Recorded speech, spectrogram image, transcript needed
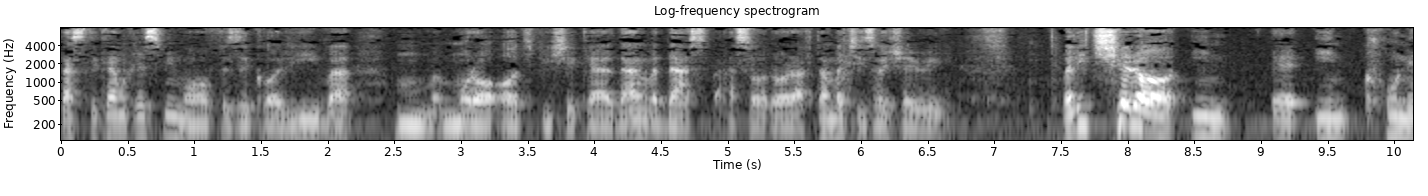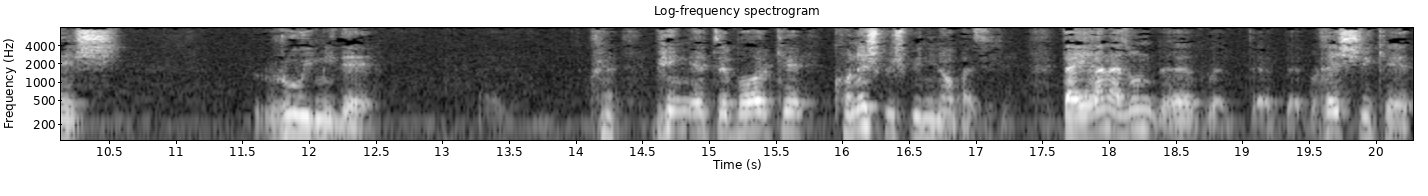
دست کم قسمی محافظه کاری و مراعات پیشه کردن و دست به اسارا رفتن و چیزهای شبیه این. ولی چرا این این کنش روی میده؟ به این اعتبار که کنش پیش بینی ناپذیره. دقیقا از اون قشری که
